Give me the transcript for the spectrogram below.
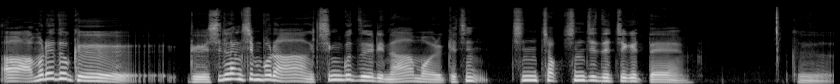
아, 아무래도 그, 그 신랑 신부랑 친구들이나 뭐 이렇게 친, 친척, 친지들 찍을 때, 그,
